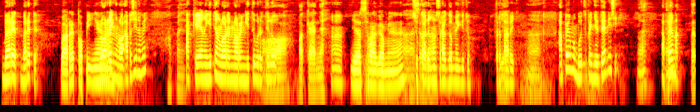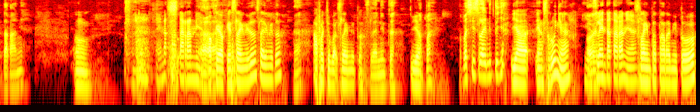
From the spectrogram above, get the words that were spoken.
baret baret ya? Baret topinya. Loreng lo apa sih namanya? Apanya pakaian gitu yang loreng loreng gitu berarti lu oh pakaiannya. Heeh, ya seragamnya. Ah, suka seragam. dengan seragamnya gitu tertarik. Ah. apa yang membuat lu pengen jadi TNI sih? Hah? Apa yang- enak tatakannya Hmm. enak tatarannya Ah. oke oke selain itu selain itu. Hah? apa coba selain itu? Selain itu? Iya. Apa? Apa sih selain itunya? Ya yang serunya. Ya, selain tatarannya selain tataran itu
